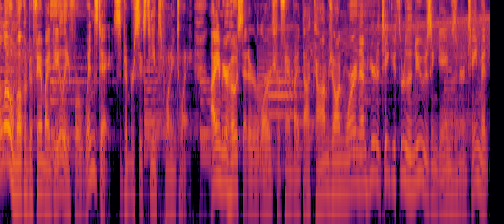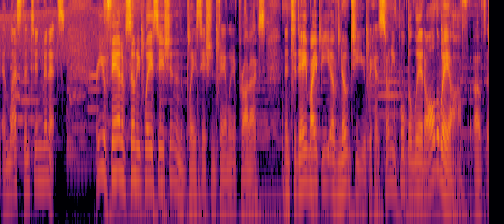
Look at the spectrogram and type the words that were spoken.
Hello and welcome to Fanbyte Daily for Wednesday, September 16th, 2020. I am your host, editor large for fanbyte.com, John Warren, and I'm here to take you through the news and games and entertainment in less than 10 minutes. Are you a fan of Sony PlayStation and the PlayStation family of products? Then today might be of note to you because Sony pulled the lid all the way off of the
